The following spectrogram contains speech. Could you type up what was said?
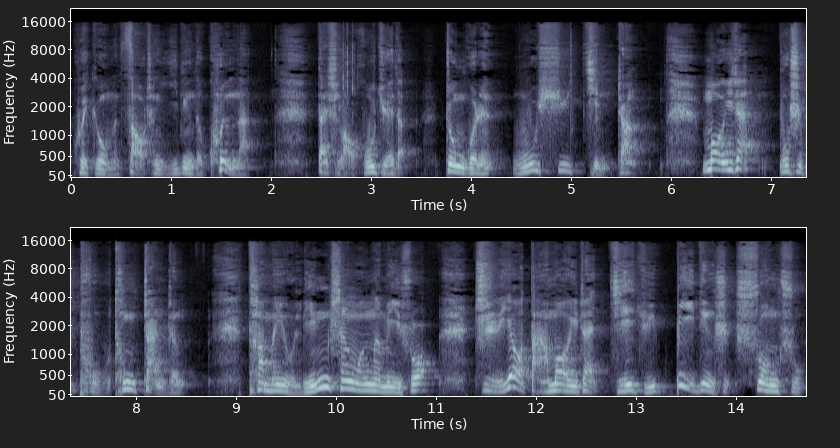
会给我们造成一定的困难。但是老胡觉得，中国人无需紧张。贸易战不是普通战争，它没有零伤亡那么一说。只要打贸易战，结局必定是双输。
